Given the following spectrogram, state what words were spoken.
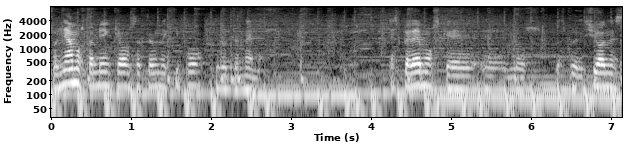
soñamos también que vamos a tener un equipo y lo tenemos. Esperemos que eh, las predicciones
